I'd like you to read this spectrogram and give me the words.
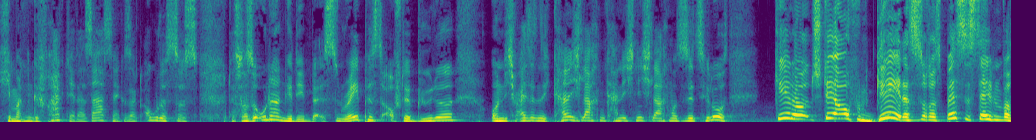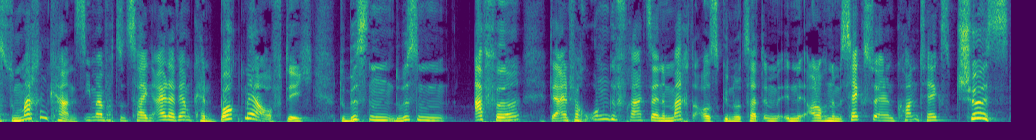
jemanden gefragt, der da saß, und der hat gesagt, oh, das, das, das war so unangenehm. Da ist ein Rapist auf der Bühne und ich weiß jetzt nicht, kann ich lachen, kann ich nicht lachen, was ist jetzt hier los? Geh doch, steh auf und geh. Das ist doch das beste Statement, was du machen kannst. Ihm einfach zu zeigen, Alter, wir haben keinen Bock mehr auf dich. Du bist ein, du bist ein Affe, der einfach ungefragt seine Macht ausgenutzt hat, im, in, auch noch in einem sexuellen Kontext. Tschüss!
